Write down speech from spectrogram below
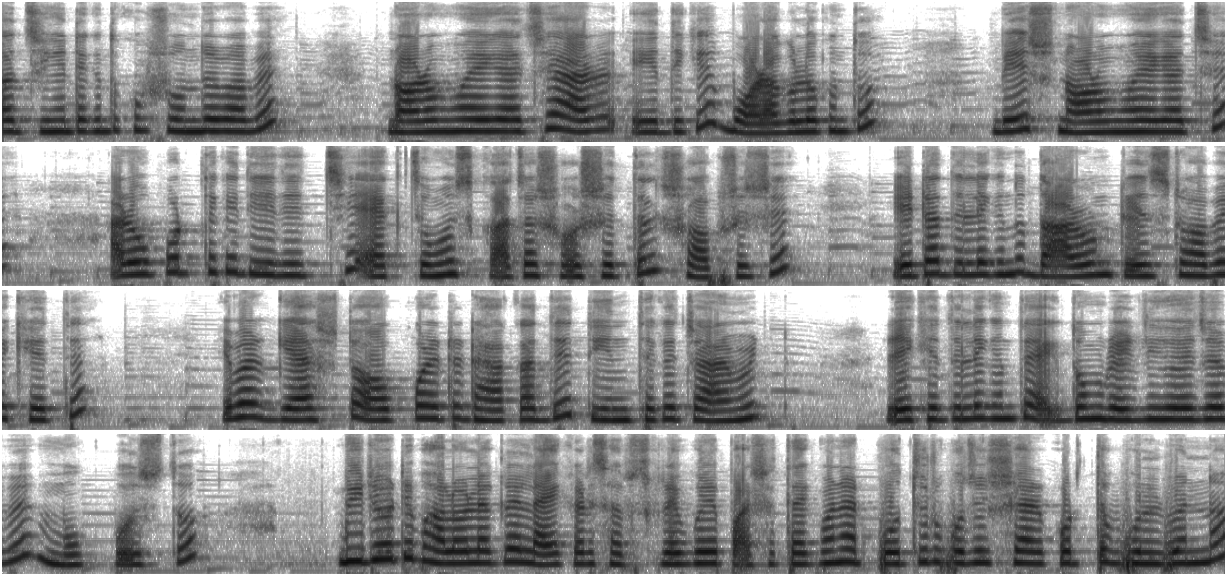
আর ঝিঙেটা কিন্তু খুব সুন্দরভাবে নরম হয়ে গেছে আর এদিকে বড়াগুলো কিন্তু বেশ নরম হয়ে গেছে। আর উপর থেকে দিয়ে দিচ্ছি এক চামচ কাঁচা সর্ষের তেল সবশেষে। এটা দিলে কিন্তু দারুণ টেস্ট হবে খেতে। এবার গ্যাসটা অফ করে এটা ঢাকা দিয়ে তিন থেকে চার মিনিট রেখে দিলে কিন্তু একদম রেডি হয়ে যাবে মুখ পোস্ত। ভিডিওটি ভালো লাগলে লাইক আর সাবস্ক্রাইব করে পাশে থাকবেন আর প্রচুর প্রচুর শেয়ার করতে ভুলবেন না।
